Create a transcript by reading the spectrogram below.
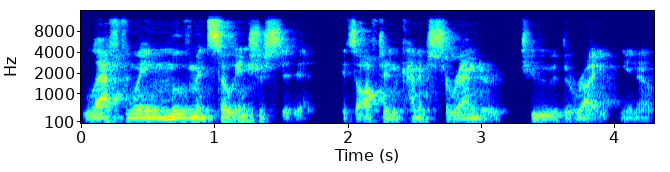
left-wing movements so interested in. It's often kind of surrendered to the right you know?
